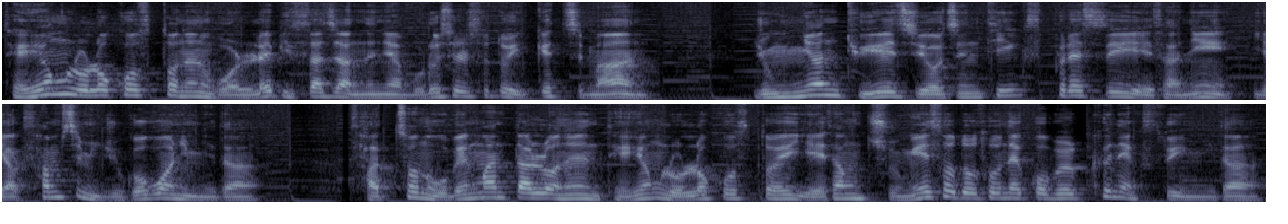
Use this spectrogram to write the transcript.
대형 롤러코스터는 원래 비싸지 않느냐 물으실 수도 있겠지만 6년 뒤에 지어진 T익스프레스의 예산이 약 36억 원입니다. 4,500만 달러는 대형 롤러코스터의 예상 중에서도 손에 꼽을 큰 액수입니다.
